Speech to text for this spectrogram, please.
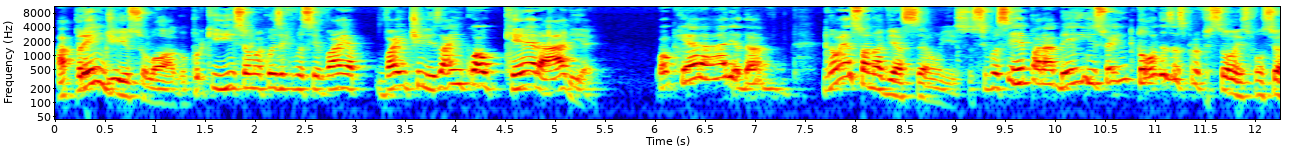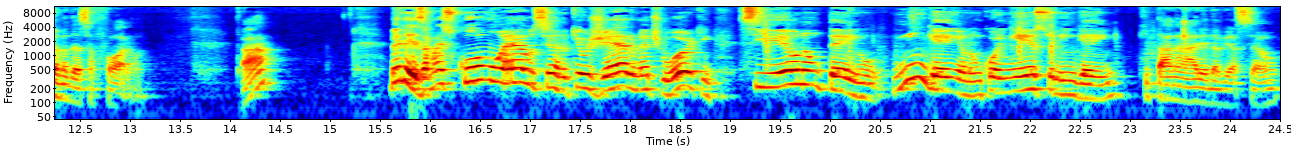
aprende isso logo, porque isso é uma coisa que você vai, vai utilizar em qualquer área. Qualquer área da. Não é só na aviação isso. Se você reparar bem, isso é em todas as profissões, funciona dessa forma. Tá? Beleza, mas como é, Luciano, que eu gero networking se eu não tenho ninguém, eu não conheço ninguém que está na área da aviação.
